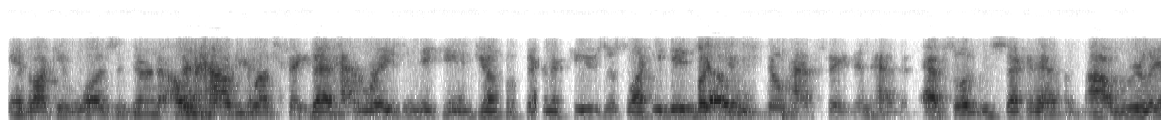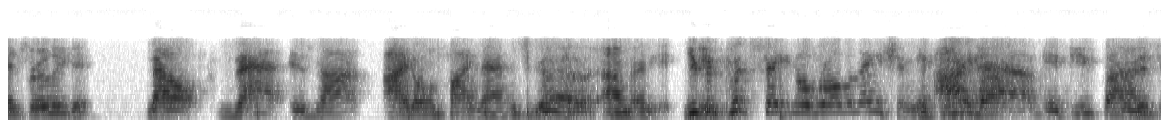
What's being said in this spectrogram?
And like it was during the Old Then how do you have Satan That's the reason he can't jump up there and accuse us like he did But Job. you still have Satan in heaven. Absolutely. Second heaven. I really and truly did. Now that is not. I don't find that in Scripture. No, I'm, uh, You can put Satan over all the nations. I find- have if you find this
